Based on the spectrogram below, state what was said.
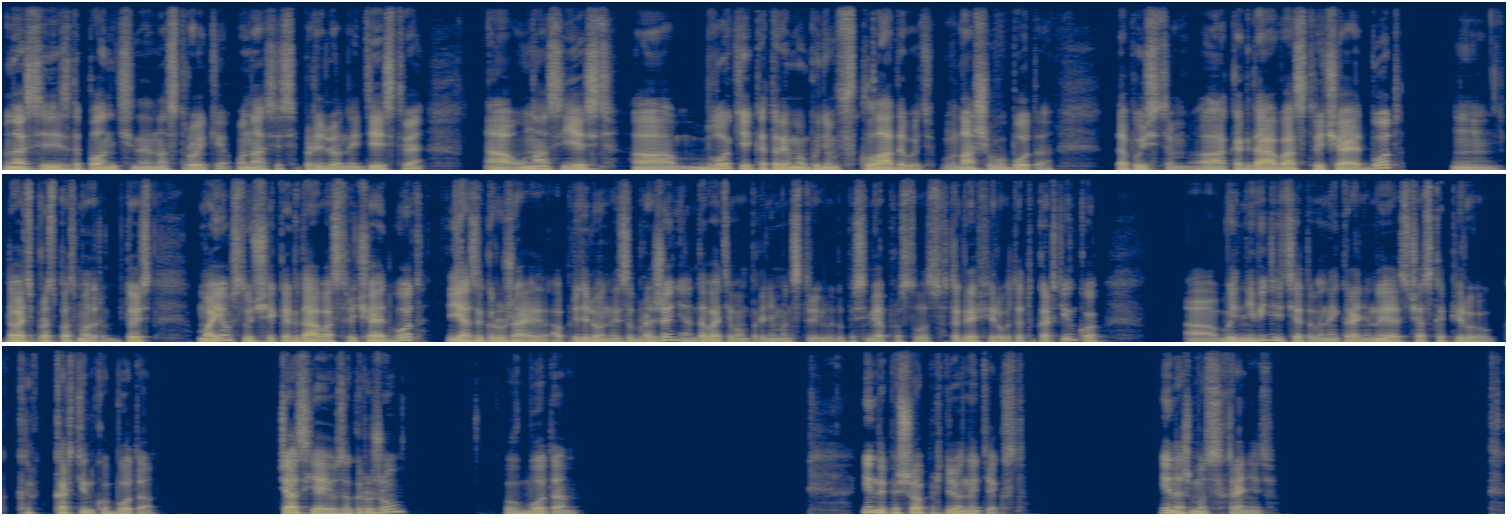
У нас есть дополнительные настройки, у нас есть определенные действия, а у нас есть а, блоки, которые мы будем вкладывать в нашего бота. Допустим, а, когда вас встречает бот, давайте просто посмотрим. То есть в моем случае, когда вас встречает бот, я загружаю определенное изображение. Давайте я вам продемонстрирую. Допустим, я просто вот сфотографирую вот эту картинку. Вы не видите этого на экране, но я сейчас копирую картинку бота. Сейчас я ее загружу в бота и напишу определенный текст. И нажму «Сохранить».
